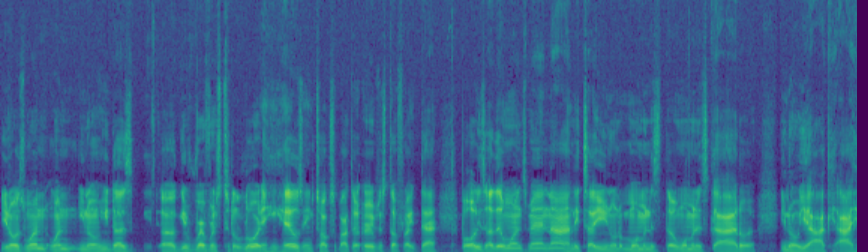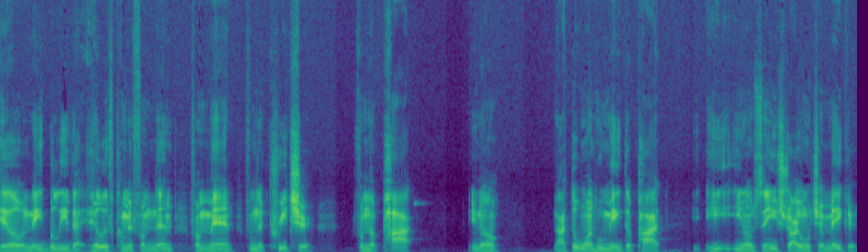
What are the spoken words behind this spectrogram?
you know, it's one one, you know, he does uh, give reverence to the Lord and he heals and he talks about the herbs and stuff like that. But all these other ones, man, nah, they tell you, you know, the woman is the woman is God, or you know, yeah, I, I heal, and they believe that heal is coming from them, from man, from the creature, from the pot, you know, not the one who made the pot. He, you know, I'm saying, he's striving with your maker,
